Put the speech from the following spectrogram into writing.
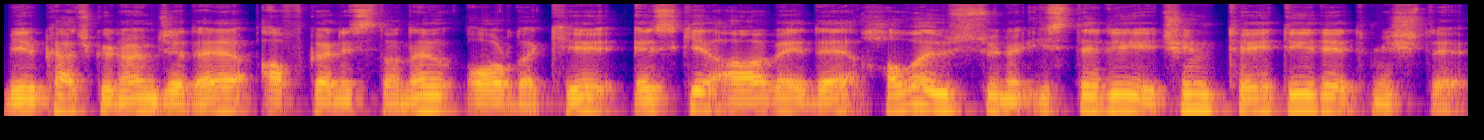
birkaç gün önce de Afganistan'ı oradaki eski ABD hava üssünü istediği için tehdit etmişti.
